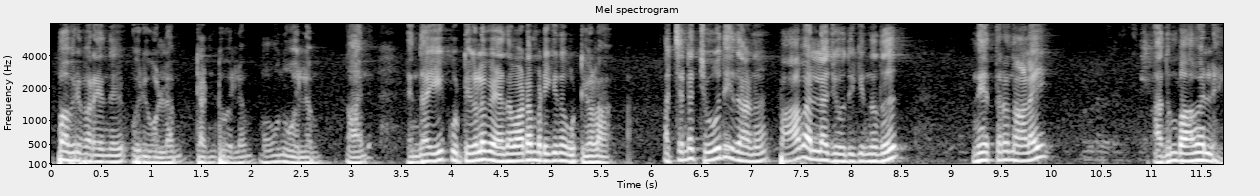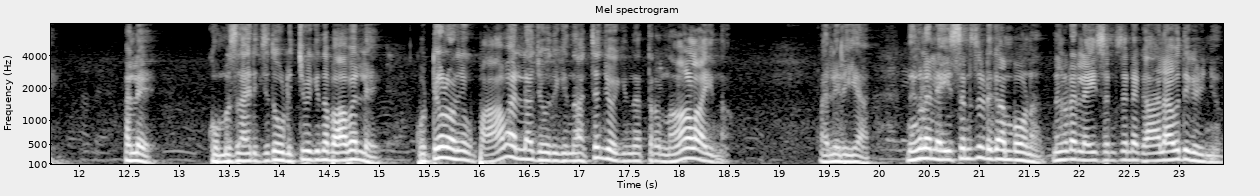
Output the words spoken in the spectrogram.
അപ്പോൾ അവർ പറയുന്നത് ഒരു കൊല്ലം രണ്ട് കൊല്ലം മൂന്ന് കൊല്ലം നാല് എന്താ ഈ കുട്ടികൾ വേദപാഠം പഠിക്കുന്ന കുട്ടികളാണ് അച്ഛന്റെ ചോദ്യം ഇതാണ്. പാവമല്ല ചോദിക്കുന്നത്. നീ എത്ര നാളെ അതും പാവല്ലേ അല്ലേ? കുമ്പസാരിച്ചത് ഒളിച്ചു വെക്കുന്ന പാവല്ലേ കുട്ടികൾ പറഞ്ഞു പാവമല്ല ചോദിക്കുന്ന. അച്ഛൻ ചോദിക്കുന്നത് എത്ര നാളായി എന്നാ? അല്ലിയ നിങ്ങൾ ലൈസൻസ് എടുക്കാൻ പോണ് നിങ്ങളുടെ ലൈസൻസിന്റെ കാലാവധി കഴിഞ്ഞു.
